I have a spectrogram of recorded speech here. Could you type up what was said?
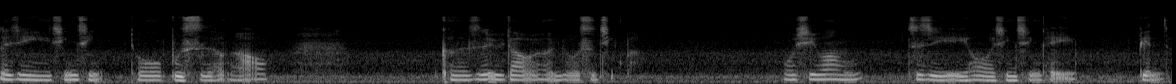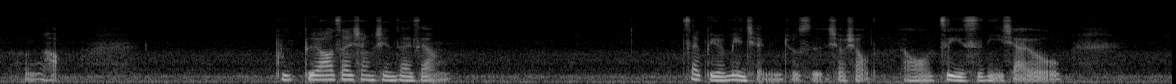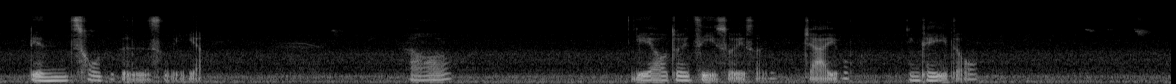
最近心情都不是很好，可能是遇到了很多事情吧。我希望自己以后的心情可以变得很好，不不要再像现在这样，在别人面前就是笑笑的，然后自己私底下又脸臭的跟什么一样，然后也要对自己说一声加油，你可以的哦。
